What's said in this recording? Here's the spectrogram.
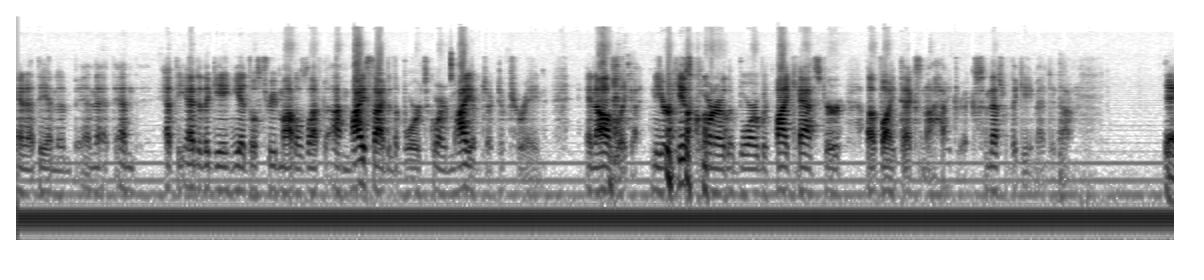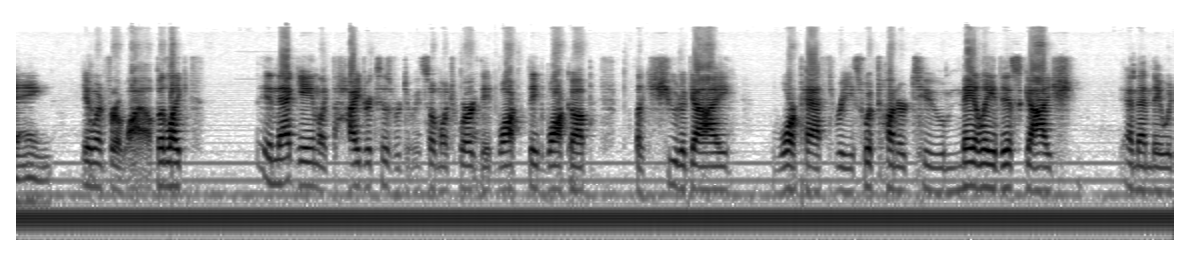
And at the end of and at, and at the end of the game he had those three models left on my side of the board scoring my objective terrain and I was like near his corner of the board with my caster, a Vipex, and a Hydrix, and that's what the game ended on. Dang. It went for a while, but like in that game, like the Hydrixes were doing so much work. They'd walk, they'd walk up, like shoot a guy, Warpath three, Swift Hunter two, melee this guy, sh- and then they would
